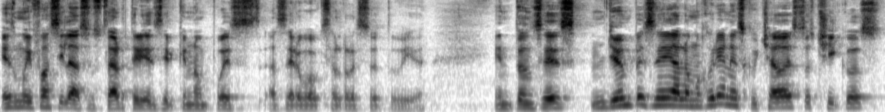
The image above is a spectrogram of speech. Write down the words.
es muy fácil asustarte y decir que no puedes hacer box el resto de tu vida. Entonces, yo empecé, a lo mejor ya han escuchado a estos chicos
